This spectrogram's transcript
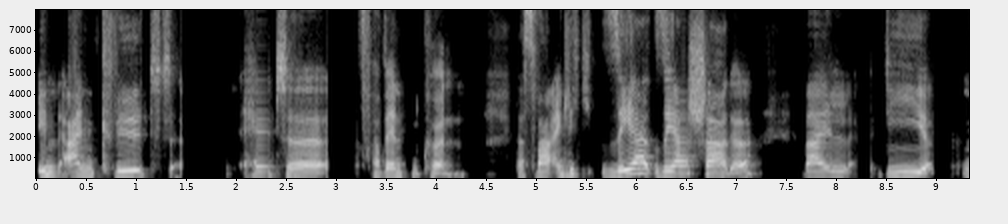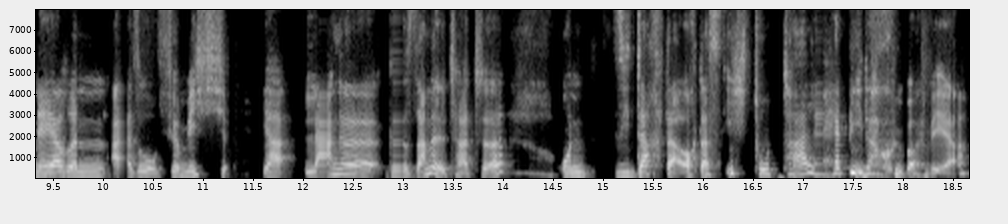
in einen Quilt hätte verwenden können. Das war eigentlich sehr, sehr schade, weil die Näherin also für mich ja lange gesammelt hatte und sie dachte auch, dass ich total happy darüber wäre.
